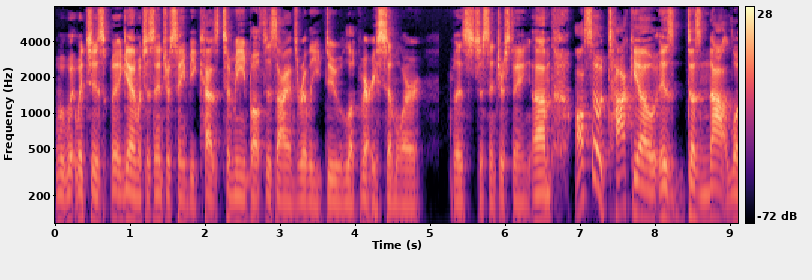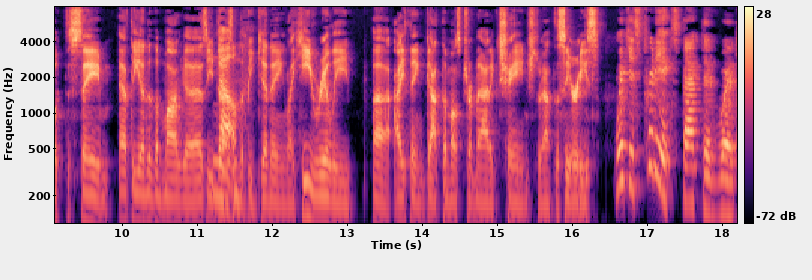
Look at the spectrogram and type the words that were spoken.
w- w- which is again, which is interesting because to me, both designs really do look very similar. It's just interesting. Um, also, Takeo is does not look the same at the end of the manga as he does No. in the beginning. Like he really, uh, I think, got the most dramatic change throughout the series. Which is pretty expected with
